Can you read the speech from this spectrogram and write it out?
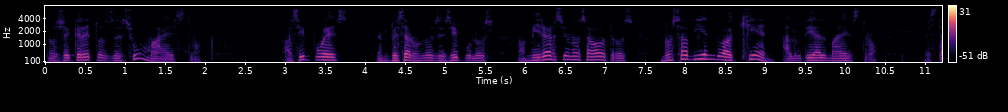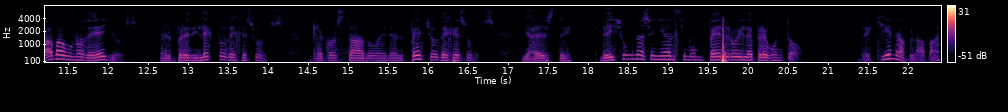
los secretos de su maestro. Así pues, empezaron los discípulos a mirarse unos a otros, no sabiendo a quién aludía el maestro, estaba uno de ellos, el predilecto de Jesús, recostado en el pecho de Jesús, y a éste le hizo una señal Simón Pedro y le preguntó, ¿de quién hablaba?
